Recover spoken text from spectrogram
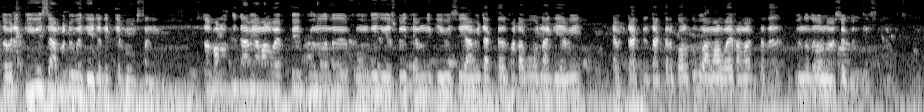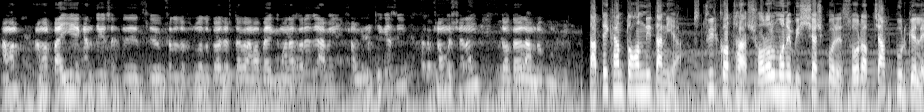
তবে এটা কী হয়েছে? আমরা ডুবে দিই, এটা দেখতে ব্যবস্থা নিই। তো পরবর্তীতে আমি আমার ওয়াইফকে বিভিন্ন ধরনের ফোন দিয়ে জিজ্ঞেস করি, কেমনে কী হয়েছে? আমি ডাক্তার ফাটাবো নাকি আমি ডাক্তার ডাক্তার কল করব? আমার ওয়াইফ আমার সাথে বিভিন্ন ধরনের নয়সা করতেছে। আমার আমার ভাইয়ে এখান থেকে সাথে যোগাযোগ করার চেষ্টা করে, আমার ভাইকে মানা করে যে আমি সম্পূর্ণ ঠিক আছি, সমস্যা নাই, দরকার হলে আমরা বলব। তাতেই ক্ষান্ত হননি তানিয়া। স্ত্রীর কথা সরল মনে বিশ্বাস করে সৌরভ চাঁদপুর গেলে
